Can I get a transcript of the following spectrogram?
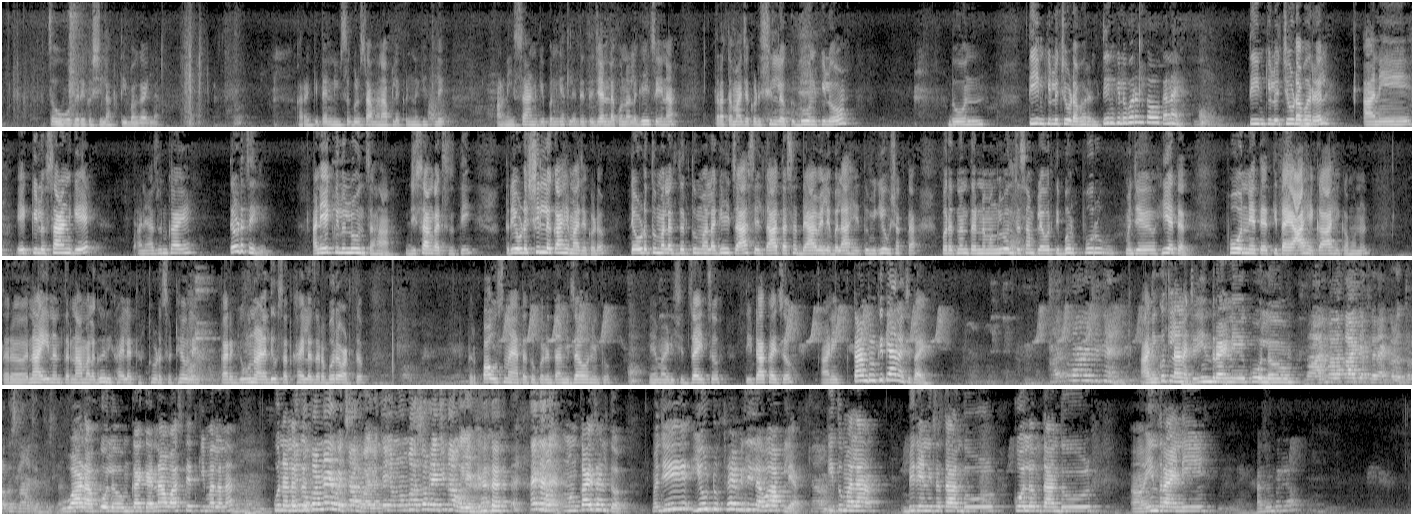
चव वगैरे कशी लागते बघायला. कारण की त्यांनी सगळं सामान आपल्याकडनं घेतले आणि सांडगे पण घेतले तिथे ज्यांना कोणाला घ्यायचं आहे ना तर आता माझ्याकडे शिल्लक दोन किलो दोन तीन किलो चिवडा भरल. तीन किलो भरल का हो का नाही? तीन किलो चिवडा भरल आणि एक किलो सांडगे आणि अजून काय? तेवढंच आहे की. आणि एक किलो लोणचं हां जी सांगायची होती. तर एवढं शिल्लक आहे माझ्याकडं. तेवढं तुम्हाला जर तुम्हाला घ्यायचं असेल तर आता सध्या अवेलेबल आहे तुम्ही घेऊ शकता. परत नंतर मग लोणचं संपल्यावरती भरपूर म्हणजे हे येतात. फोन येतात की ताई आहे का आहे का म्हणून. तर नाही नंतर ना आम्हाला घरी खायला तर थोडंसं ठेवलंय. कारण की उन्हाळ्या दिवसात खायला जरा बरं वाटतं. तर पाऊस नाही आता तोपर्यंत आम्ही जाऊन येतो. एम आय डीशीत जायचं ती टाकायचं. आणि तांदूळ किती आणायचे ताई? आणि कुठलं आणायचं? इंद्रायणी कोलम. नाही मला काय त्यातलं नाही कळत. तुला कसला नाही तसला? वाडा कोलम काय काय नाव असतात की मला ना? कुणाला मी जर दुकान नाही होय चालवायला त्याच्यामुळे मला सगळ्यांची नावं येते. हाय का नाही? मग मग काय झालं म्हणजे युट्यूब फॅमिलीला व आपल्या. हा. की तुम्हाला बिर्याणीचा तांदूळ कोलम तांदूळ अं, इंद्रायणी. अजून कुठलं?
